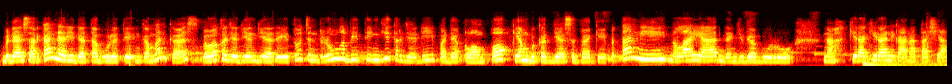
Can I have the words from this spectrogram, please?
berdasarkan dari data buletin Kemenkes bahwa kejadian diare itu cenderung lebih tinggi terjadi pada kelompok yang bekerja sebagai petani, nelayan, dan juga buruh. Nah, kira-kira nih Kak Natasha,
